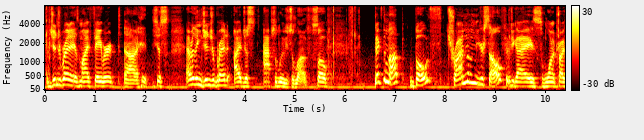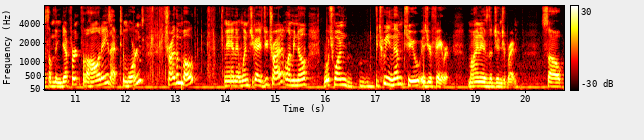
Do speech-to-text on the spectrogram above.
The gingerbread is my favorite. Uh, just everything gingerbread, I just absolutely just love. So pick them up both. Try them yourself if you guys want to try something different for the holidays at Tim Hortons. Try them both. And once you guys do try it, let me know which one between them two is your favorite. Mine is the gingerbread. So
